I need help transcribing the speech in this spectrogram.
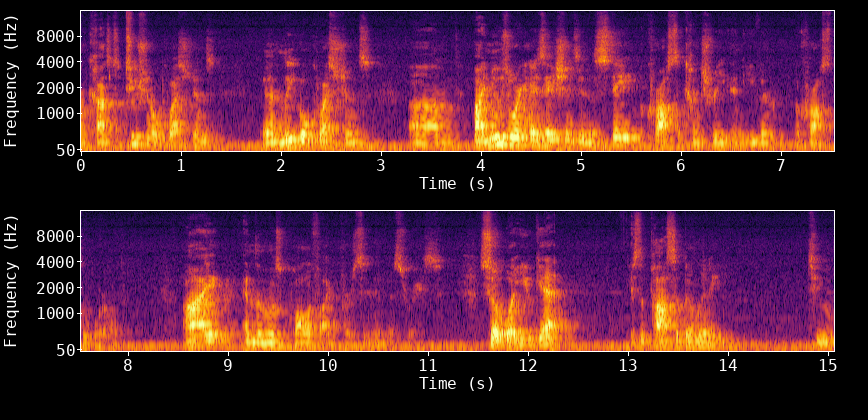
on constitutional questions and legal questions um, by news organizations in the state, across the country, and even across the world. I am the most qualified person in this race. So what you get is the possibility to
